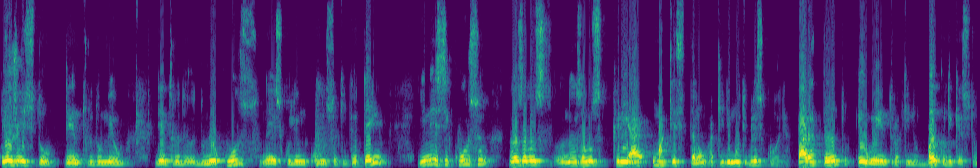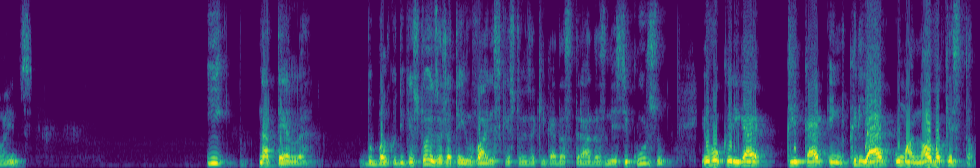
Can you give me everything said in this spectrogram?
Eu já estou dentro do meu, dentro do, do meu curso, né, escolhi um curso aqui que eu tenho, e nesse curso nós vamos, nós vamos criar uma questão aqui de múltipla escolha. Para tanto, eu entro aqui no banco de questões e na tela do banco de questões, eu já tenho várias questões aqui cadastradas nesse curso, eu vou criar, clicar em criar uma nova questão.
